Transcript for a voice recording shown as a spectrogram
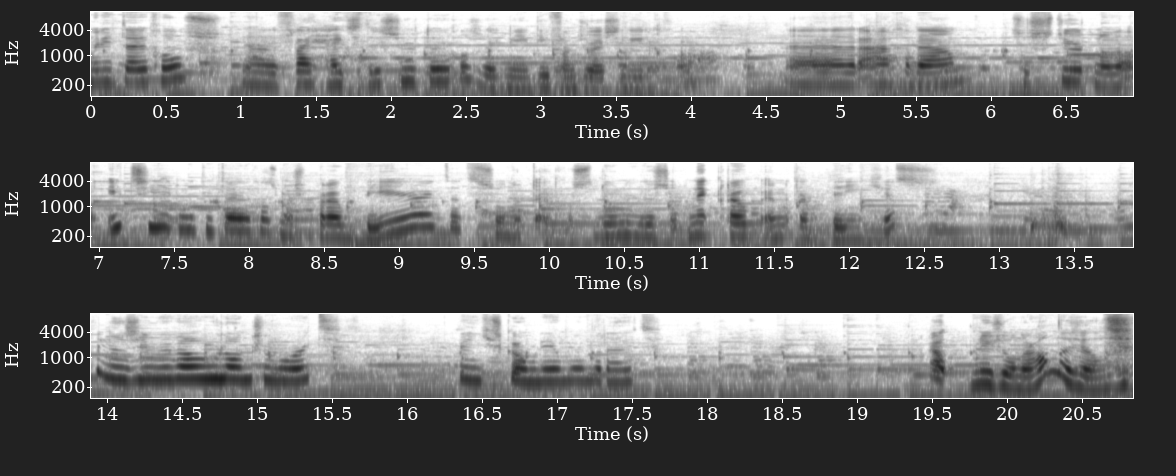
die teugels? Ja, de vrijheidsdressuurteugels, weet ik niet, die van Joyce in ieder geval. Uh, eraan gedaan. Ze stuurt nog wel iets, zie ik, met die teugels, maar ze probeert het zonder teugels te doen. Dus op nekroop en met haar beentjes. En dan zien we wel hoe lang ze wordt. Beentjes komen er helemaal onderuit. Oh, nu zonder handen zelfs.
